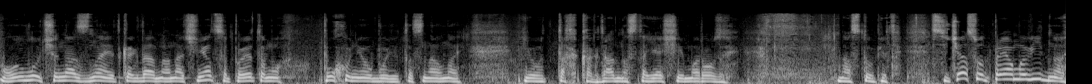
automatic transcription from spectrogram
Он лучше нас знает, когда она начнется, поэтому пух у него будет основной. И вот так, когда настоящие морозы наступит. Сейчас вот прямо видно,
